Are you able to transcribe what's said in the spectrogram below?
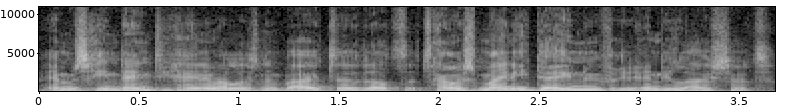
En misschien denkt diegene wel eens naar buiten dat. Trouwens, mijn idee nu voor iedereen die luistert.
